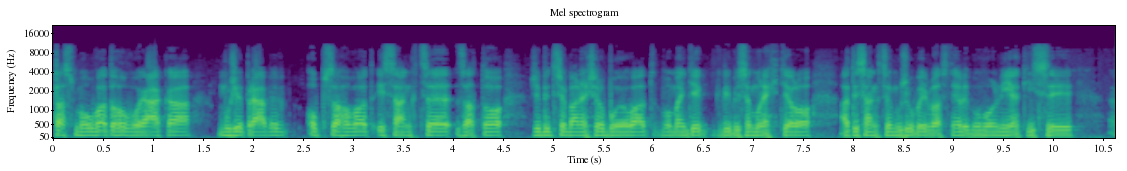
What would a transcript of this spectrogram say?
ta smlouva toho vojáka může právě obsahovat i sankce za to, že by třeba nešel bojovat v momentě, kdyby se mu nechtělo a ty sankce můžou být vlastně libovolný, jakýsi, uh,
